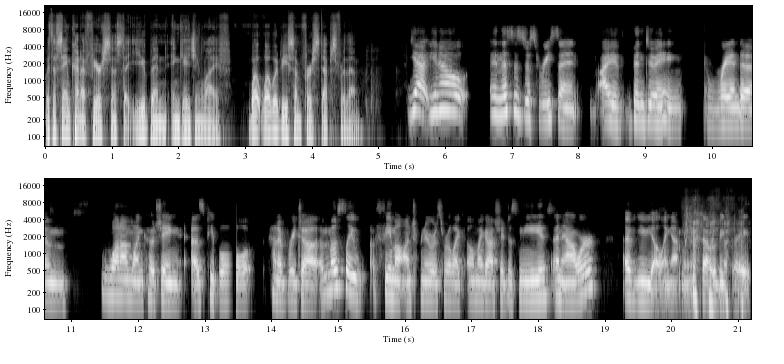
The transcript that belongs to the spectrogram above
with the same kind of fierceness that you've been engaging life? What, what would be some first steps for them? Yeah, you know, and this is just recent. I've been doing random one-on-one coaching as people kind of reach out. Mostly female entrepreneurs who are like oh my gosh i just need an hour of you yelling at me. That would be great.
